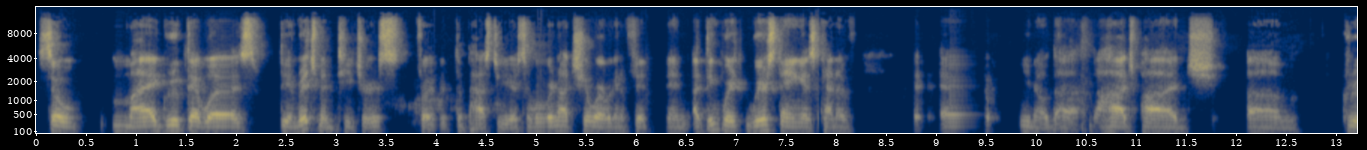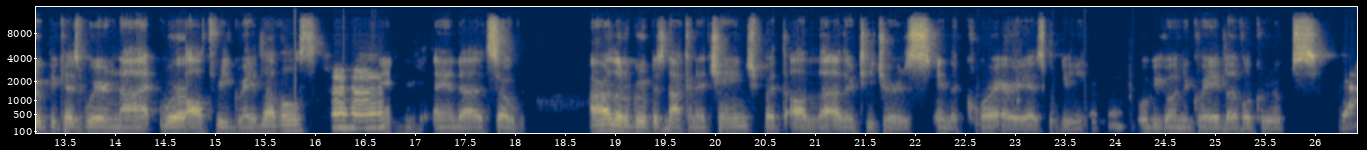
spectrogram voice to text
so my group that was the enrichment teachers for the past two years so we're not sure where we're going to fit in. I think we're we're staying as kind of uh, you know the the hodgepodge um group because we're not we're all three grade levels. Mm-hmm. and, and uh, so our little group is not going to change, but all the other teachers in the core areas will be mm-hmm. will be going to grade level groups. Yeah,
